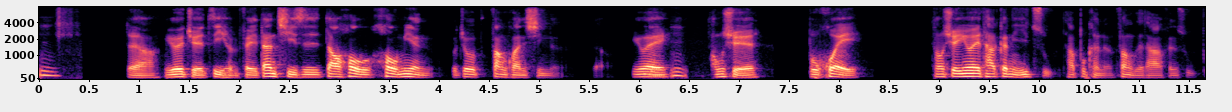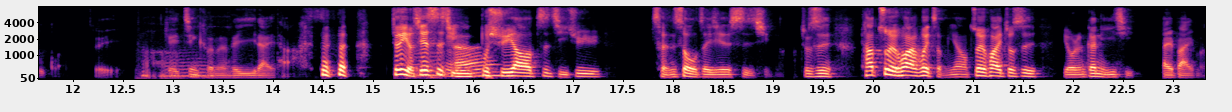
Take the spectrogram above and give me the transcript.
嗯，对啊，你会觉得自己很废。但其实到后后面，我就放宽心了，因为同学不会，同学因为他跟你一组，他不可能放着他的分数不管，所以可以尽可能的依赖他。哦、就有些事情不需要自己去。承受这些事情，就是他最坏会怎么样？最坏就是有人跟你一起拜拜嘛。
